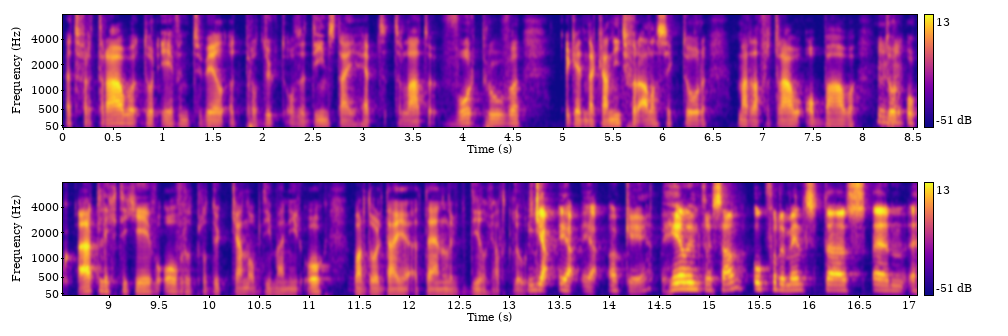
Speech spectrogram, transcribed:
Het vertrouwen door eventueel het product of de dienst dat je hebt te laten voorproeven again, dat kan niet voor alle sectoren, maar dat vertrouwen opbouwen door Mhm. ook uitleg te geven over het product kan op die manier ook, waardoor dat je uiteindelijk de deal gaat closen. Ja, ja, ja, oké. Heel interessant. Ook voor de mensen thuis en eh,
